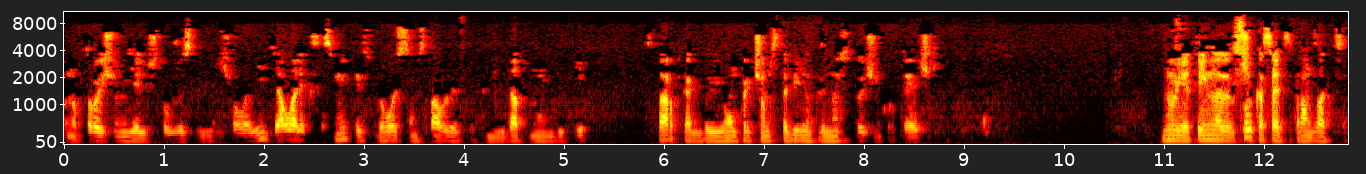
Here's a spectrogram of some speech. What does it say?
на второй еще неделе, что уже с ним нечего ловить. Взял Алекса Смита и с удовольствием ставлю этого кандидата на MVP. Старт, как бы, и он причем стабильно приносит очень крутые очки. Ну и это именно что касается транзакций.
